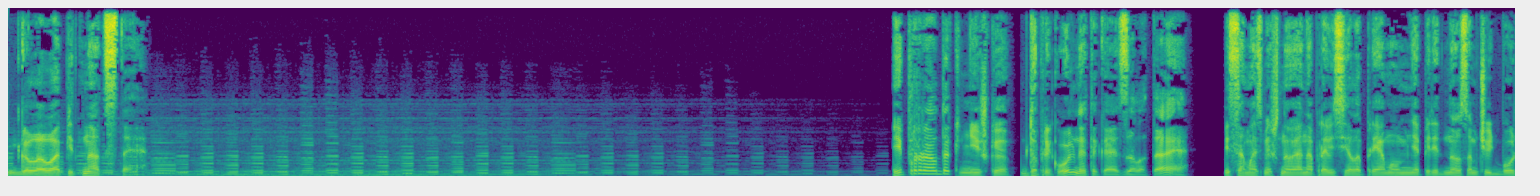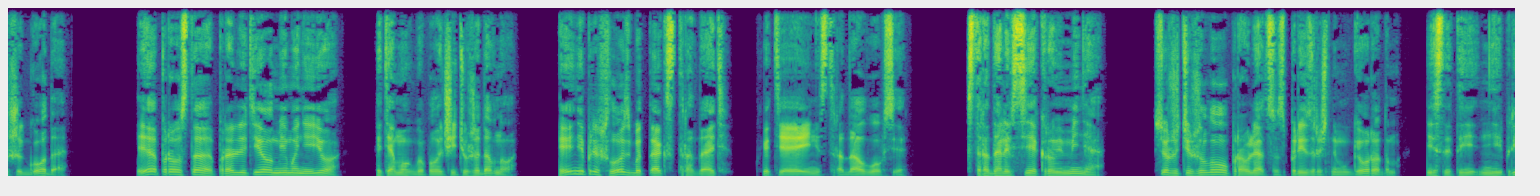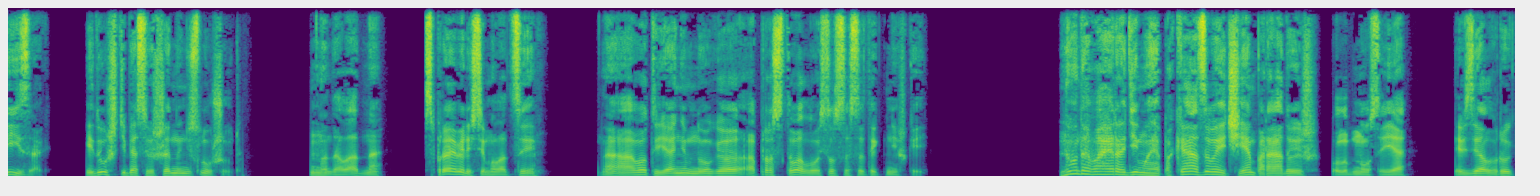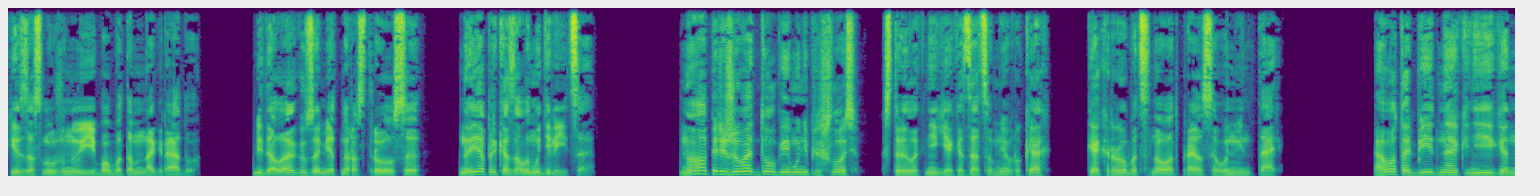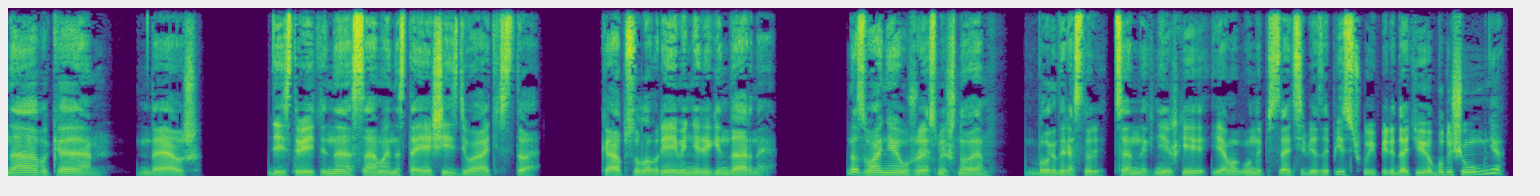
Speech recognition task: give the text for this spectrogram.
Глава 15 И правда книжка, да прикольная такая, золотая. И самое смешное, она провисела прямо у меня перед носом чуть больше года. Я просто пролетел мимо нее, хотя мог бы получить уже давно. И не пришлось бы так страдать, хотя я и не страдал вовсе. Страдали все, кроме меня. Все же тяжело управляться с призрачным городом, если ты не призрак, и душ тебя совершенно не слушают. Ну да ладно, справились и молодцы. А вот я немного опростоволосился с этой книжкой. «Ну давай, родимая, показывай, чем порадуешь», — улыбнулся я и взял в руки заслуженную ебоботом награду. Бедолагу заметно расстроился, но я приказал ему делиться. Но переживать долго ему не пришлось. Стоило книге оказаться у меня в руках, как робот снова отправился в инвентарь. А вот обидная книга навыка... Да уж, действительно, самое настоящее издевательство. Капсула времени легендарная. Название уже смешное. Благодаря столь ценной книжке я могу написать себе записочку и передать ее будущему мне.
